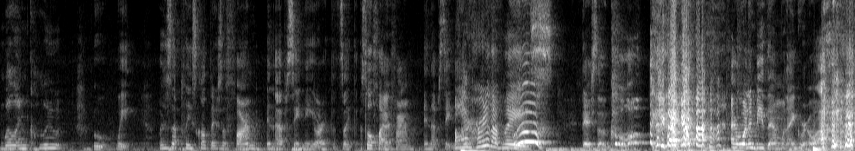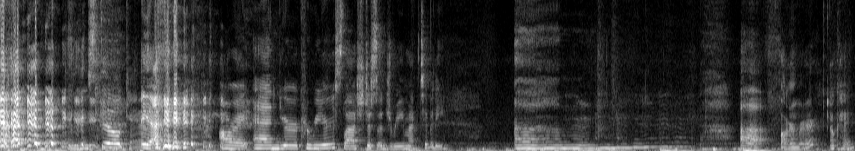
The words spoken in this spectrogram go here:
will include. Ooh, wait. What is that place called? There's a farm in upstate New York that's like Soulfire Farm in upstate New Oh, York. I've heard of that place. Woo! They're so cool. I want to be them when I grow up. You still can. yeah. All right, and your career slash just a dream activity. um. Uh, farmer, Okay.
